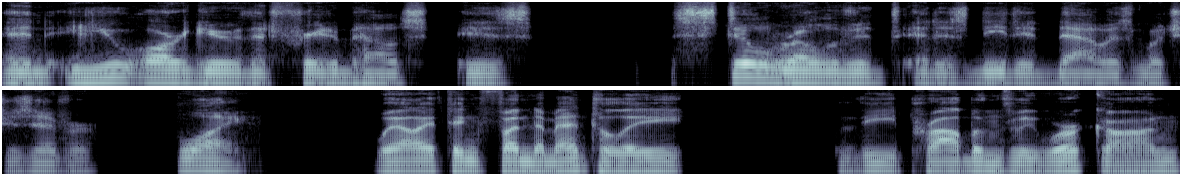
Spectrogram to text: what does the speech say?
And you argue that Freedom House is still relevant and is needed now as much as ever. Why? Well, I think fundamentally, the problems we work on,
